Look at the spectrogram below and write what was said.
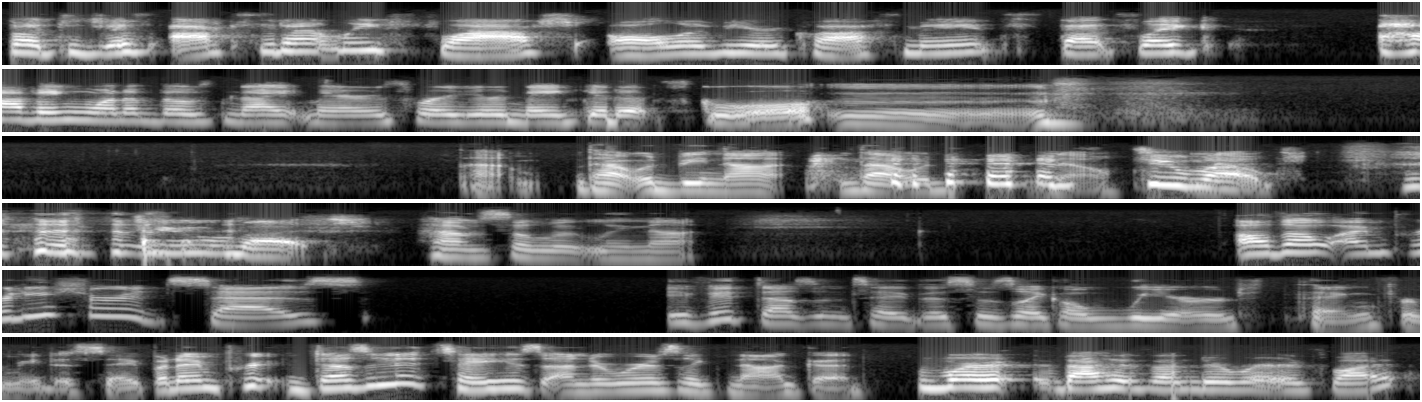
but to just accidentally flash all of your classmates, that's like having one of those nightmares where you're naked at school. Mm. That that would be not that would no. too much. Too much. Absolutely not. Although I'm pretty sure it says if it doesn't say this is like a weird thing for me to say, but I'm pre- doesn't it say his underwear is like not good? Where that his underwear is what?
